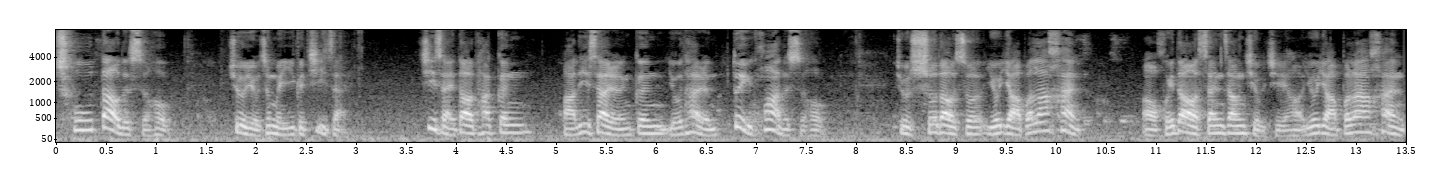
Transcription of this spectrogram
出道的时候就有这么一个记载，记载到他跟法利赛人跟犹太人对话的时候，就说到说有亚伯拉罕，啊，回到三章九节哈，有亚伯拉罕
